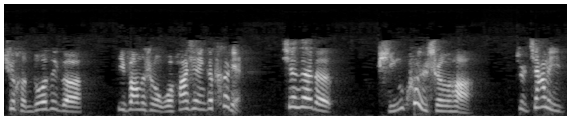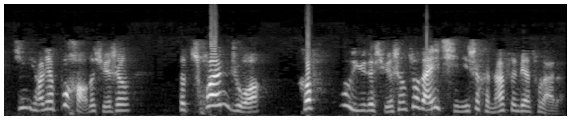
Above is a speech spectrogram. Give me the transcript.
去很多这个地方的时候，我发现一个特点：现在的贫困生哈，就是家里经济条件不好的学生的穿着和富裕的学生坐在一起，你是很难分辨出来的。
